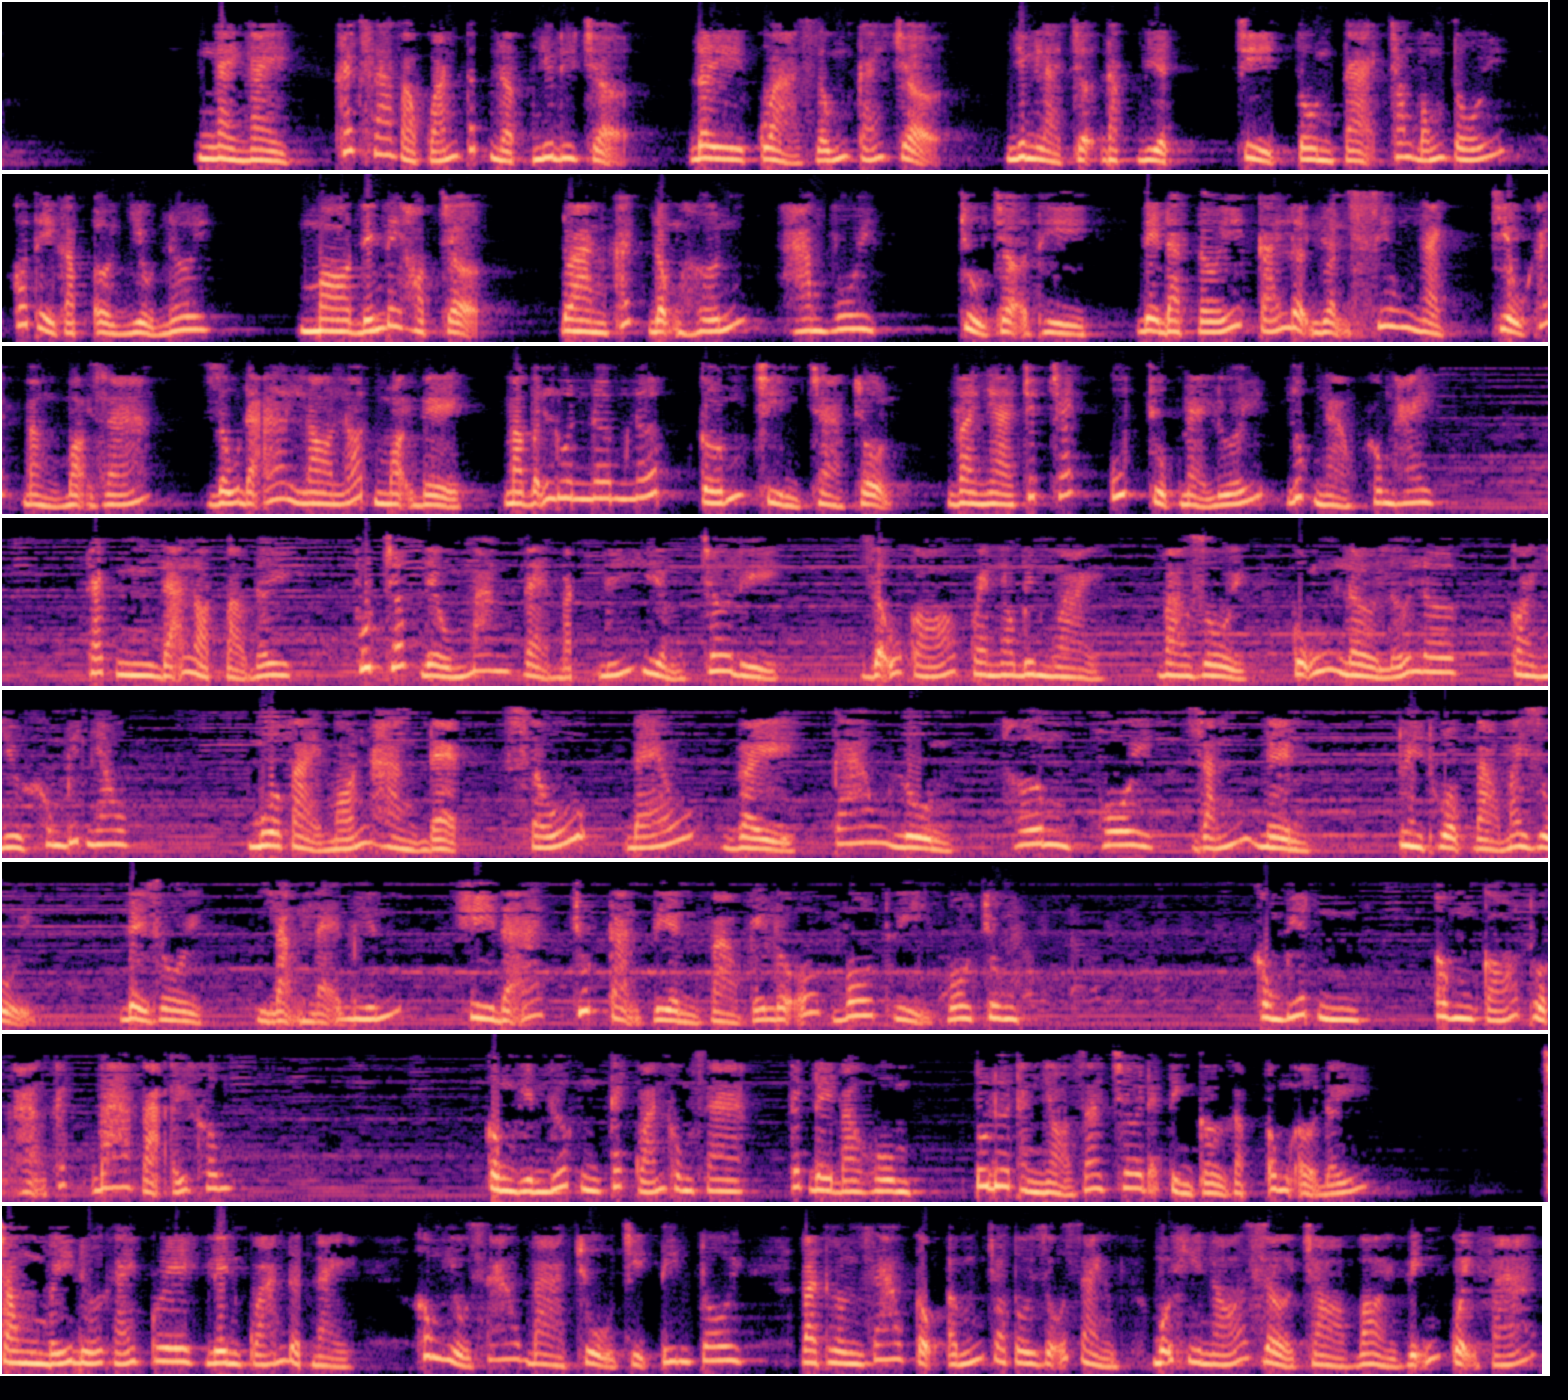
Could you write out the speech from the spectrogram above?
Ngày ngày, khách ra vào quán tấp nập như đi chợ, đây quả giống cái chợ, nhưng là chợ đặc biệt, chỉ tồn tại trong bóng tối, có thể gặp ở nhiều nơi. Mò đến đây họp chợ, đoàn khách động hớn, ham vui. Chủ chợ thì, để đạt tới cái lợi nhuận siêu ngạch, chiều khách bằng mọi giá, dẫu đã lo lót mọi bề, mà vẫn luôn nơm nớp, cớm chìm trà trộn, và nhà chức trách úp chụp mẻ lưới lúc nào không hay. Khách đã lọt vào đây, phút chốc đều mang vẻ mặt bí hiểm chơ đì, dẫu có quen nhau bên ngoài, vào rồi cũng lờ lớ lơ, coi như không biết nhau. Mua phải món hàng đẹp, xấu, béo, gầy, cao, lùn, thơm, hôi, rắn, mềm, tùy thuộc vào may rủi, để rồi lặng lẽ biến khi đã chút cạn tiền vào cái lỗ vô thủy vô chung. Không biết ông có thuộc hạng khách ba vạ ấy không? Công viên nước cách quán không xa, cách đây bao hôm, tôi đưa thằng nhỏ ra chơi đã tình cờ gặp ông ở đấy. Trong mấy đứa gái quê lên quán đợt này, không hiểu sao bà chủ chỉ tin tôi và thường giao cậu ấm cho tôi dỗ dành mỗi khi nó dở trò vòi vĩnh quậy phá.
